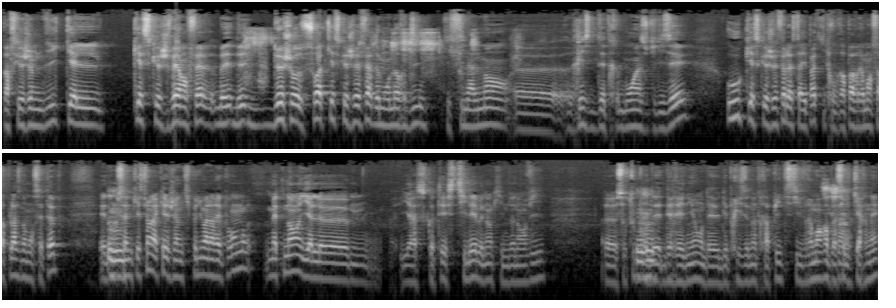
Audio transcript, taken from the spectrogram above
parce que je me dis quel qu'est-ce que je vais en faire? Deux choses. Soit qu'est-ce que je vais faire de mon ordi qui finalement euh, risque d'être moins utilisé, ou qu'est-ce que je vais faire de cet iPad qui trouvera pas vraiment sa place dans mon setup? Et donc Mhm. c'est une question à laquelle j'ai un petit peu du mal à répondre. Maintenant il y a le il y a ce côté stylé maintenant qui me donne envie. Euh, surtout pour Mhm. des, des réunions, des, des prises de notes rapides, si vraiment remplacer le carnet.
